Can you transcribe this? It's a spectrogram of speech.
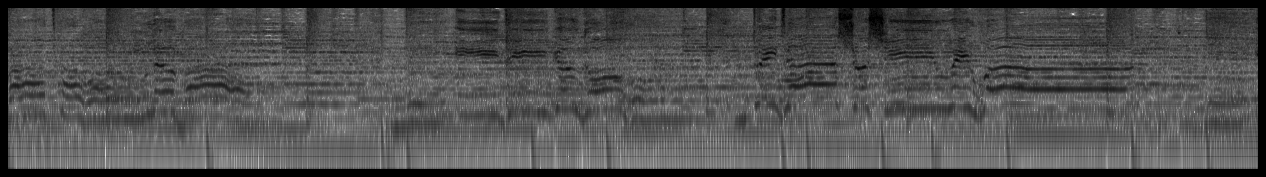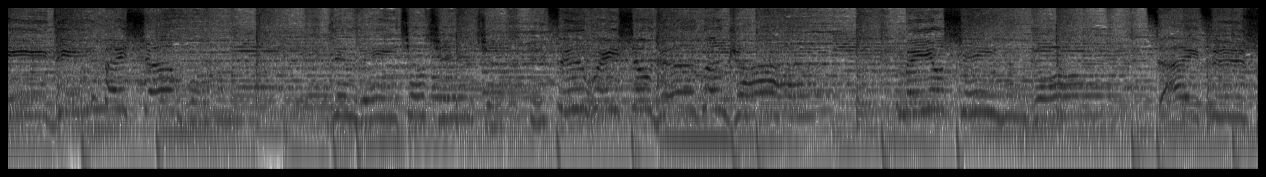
把他忘了吧。你一定更懂我，对他说心里话。你一定还想我，眼泪交织着彼此回首的关卡，没有谁能够。再次去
